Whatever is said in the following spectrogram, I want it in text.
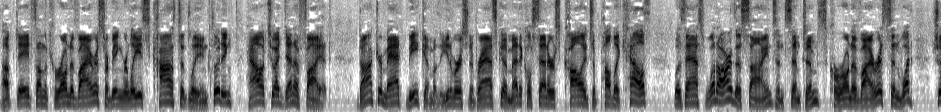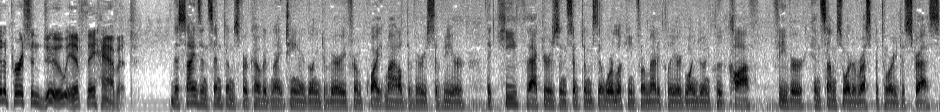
Updates on the coronavirus are being released constantly, including how to identify it. Dr. Matt Beacom of the University of Nebraska Medical Center's College of Public Health was asked what are the signs and symptoms coronavirus and what should a person do if they have it. The signs and symptoms for COVID 19 are going to vary from quite mild to very severe. The key factors and symptoms that we're looking for medically are going to include cough, fever, and some sort of respiratory distress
